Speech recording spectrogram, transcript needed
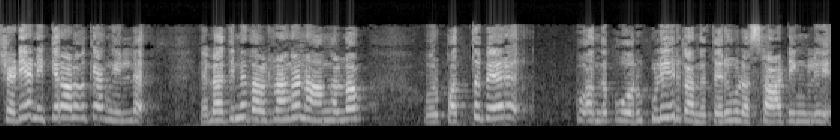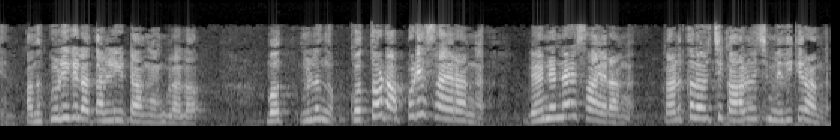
ஸ்டெடியா நிக்கிற அளவுக்கு அங்க இல்ல. எல்லாத்தையுமே தள்ளுறாங்க. நாங்கெல்லாம் ஒரு பத்து பேர் அந்த ஒரு குழி இருக்கு அந்த தெருவுல ஸ்டார்டிங்லயே அந்த குழிகளை தள்ளிட்டாங்க எங்களெல்லாம் விழுங்க. கொத்தோட அப்படியே சாயறாங்க. வேணும்னே சாயறாங்க. கழுத்துல வச்சு கால் வச்சு மிதிக்கிறாங்க.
